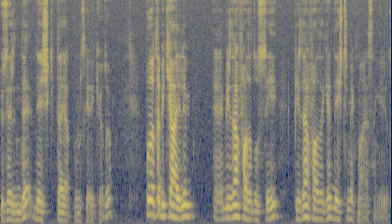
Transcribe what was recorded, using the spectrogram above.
üzerinde değişiklikler yapmamız gerekiyordu. Bu da tabii ki haliyle e, birden fazla dosyayı birden fazla kere değiştirmek manasına geliyordu.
